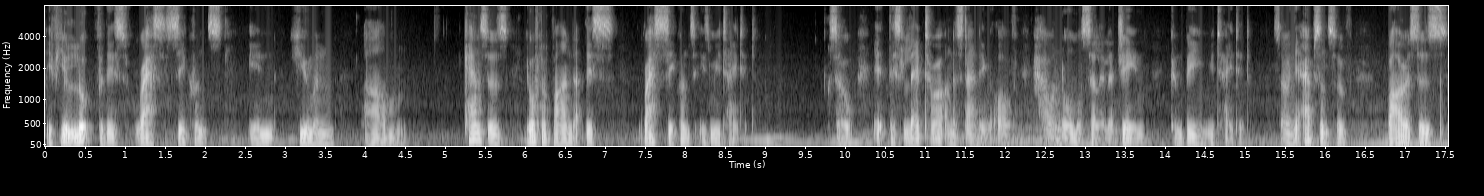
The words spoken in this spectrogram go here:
if you look for this RAS sequence in human um, cancers, you often find that this RAS sequence is mutated. So it, this led to our understanding of how a normal cellular gene can be mutated. So in the absence of viruses,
